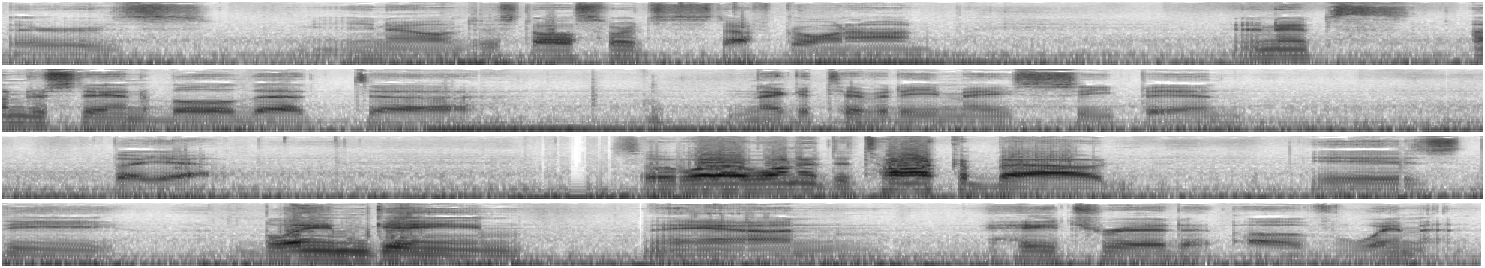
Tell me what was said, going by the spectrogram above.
There's you know, just all sorts of stuff going on. And it's understandable that uh, negativity may seep in. But yeah. So, what I wanted to talk about is the blame game and hatred of women.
